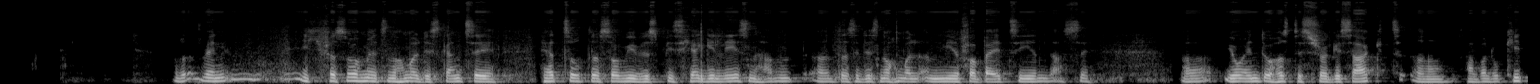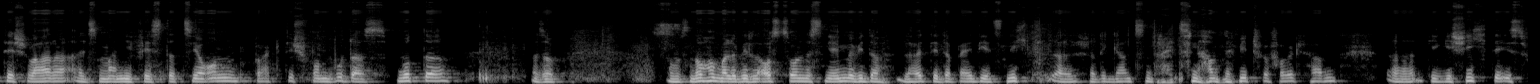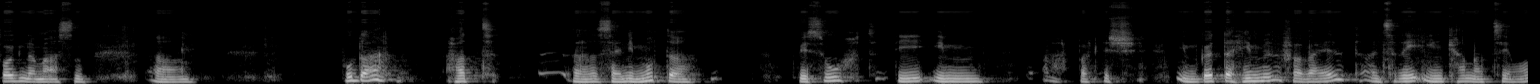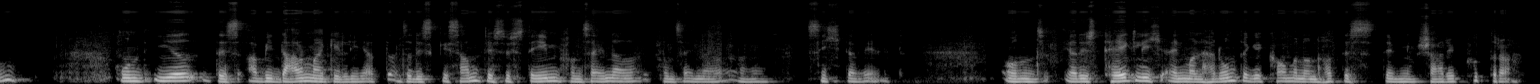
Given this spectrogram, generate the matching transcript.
Wenn ich versuche mir jetzt nochmal das ganze Herzutter, so wie wir es bisher gelesen haben, äh, dass ich das nochmal an mir vorbeiziehen lasse. Uh, Joen, du hast es schon gesagt, uh, Avalokiteshvara als Manifestation praktisch von Buddhas Mutter. Also, um es noch einmal ein bisschen auszuholen, es sind ja immer wieder Leute dabei, die jetzt nicht uh, schon den ganzen 13 Abend mitverfolgt haben. die Geschichte ist folgendermaßen. Buddha hat seine Mutter besucht, die im praktisch im Götterhimmel verweilt als Reinkarnation und ihr das Abhidharma gelehrt, also das gesamte System von seiner, von seiner äh, Sicht der Welt. Und er ist täglich einmal heruntergekommen und hat es dem Shariputra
